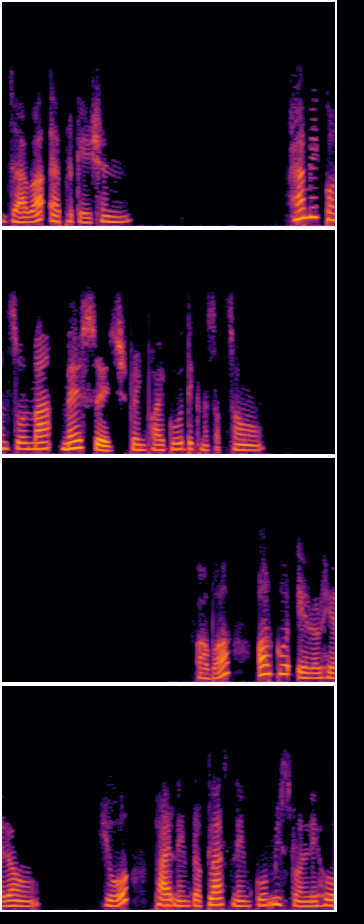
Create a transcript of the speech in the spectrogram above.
Java application. हामी कन्सोलमा मेसेज प्रिन्ट भएको देख्न सक्छौं। अब अर्को एरर हेरौं। यो फाइल नेम र क्लास नेमको मिश्रणले हो।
